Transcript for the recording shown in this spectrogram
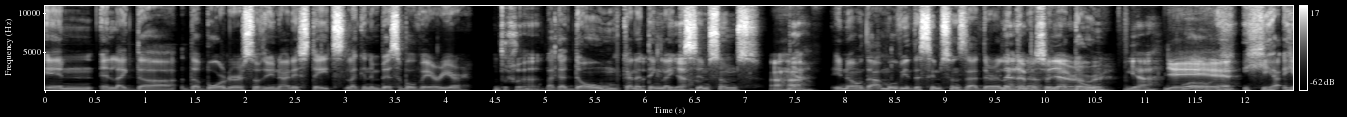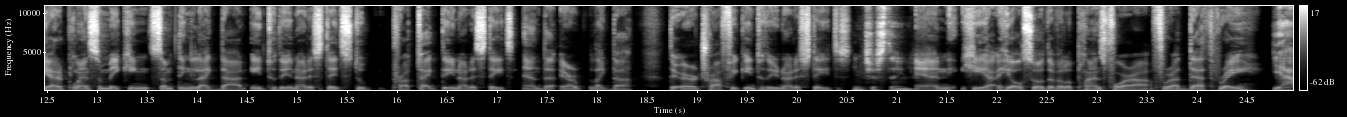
in in like the the borders of the United States, like an invisible barrier, Look at that. like a dome kind of thing, like Yeah. The Simpsons. Uh huh. Yeah, You know that movie, The Simpsons, that they're like that in episode. a, in Yeah, I a dome. remember. Yeah, Yeah. Well, yeah, yeah. he, he he had plans of making something like that into the United States to protect the United States and the air like the the air traffic into the United States. interesting. And he he also developed plans for a for a death ray. Yeah,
